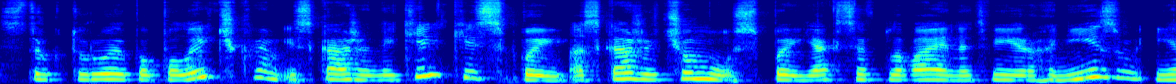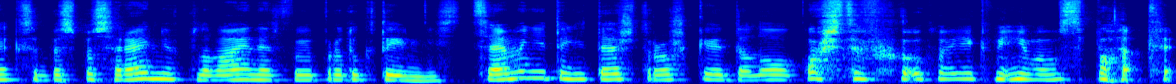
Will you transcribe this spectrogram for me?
структурує по поличкам і скаже не тільки спи, а скаже, чому спи, як це впливає на твій організм і як це безпосередньо впливає на твою продуктивність. Це мені тоді теж трошки дало поштовху, як мінімум, спати.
